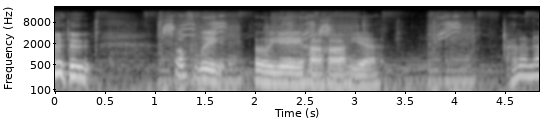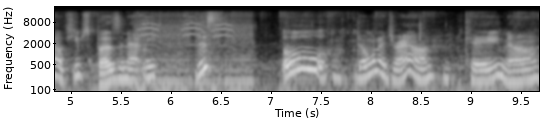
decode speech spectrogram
Hopefully. Oh yay! Haha. Yeah. I don't know. Keeps buzzing at me. This... Oh, don't want to drown. Okay, no.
